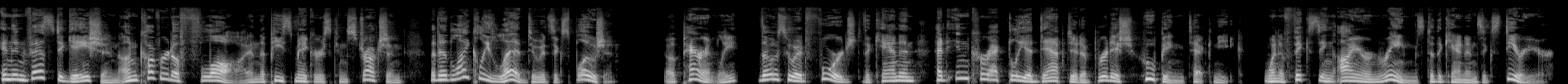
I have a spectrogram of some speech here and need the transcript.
An investigation uncovered a flaw in the Peacemaker's construction that had likely led to its explosion. Apparently, those who had forged the cannon had incorrectly adapted a British hooping technique when affixing iron rings to the cannon's exterior.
